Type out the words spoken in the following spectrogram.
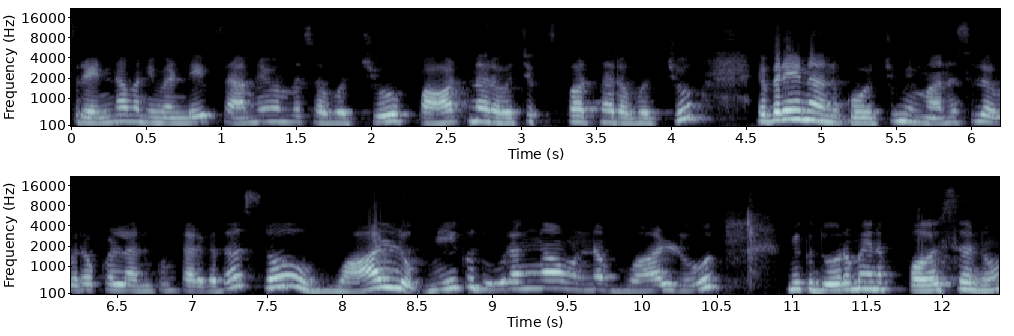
ఫ్రెండ్ అవనివ్వండి ఫ్యామిలీ మెంబర్స్ అవ్వచ్చు పార్ట్నర్ అవ్వచ్చు ఎక్స్ పార్ట్నర్ అవ్వచ్చు ఎవరైనా అనుకోవచ్చు మీ మనసులో ఎవరో ఒకళ్ళు అనుకుంటారు కదా. సో వాళ్ళు మీకు దూరంగా ఉన్న వాళ్ళు మీకు దూరమైన పర్సను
